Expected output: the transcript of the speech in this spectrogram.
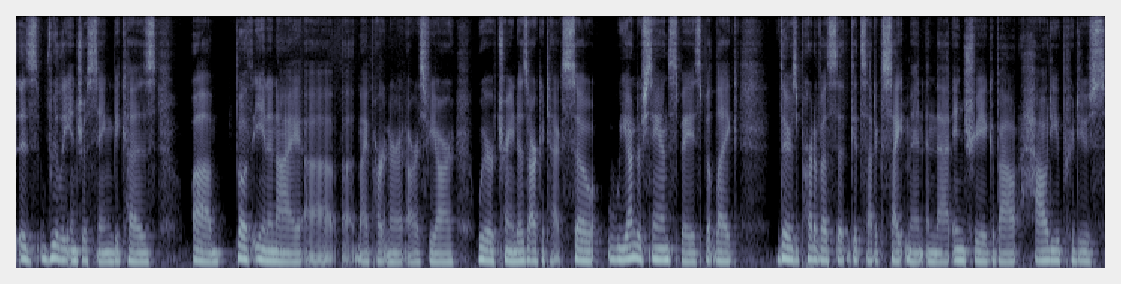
is really interesting because uh, both Ian and I, uh, uh, my partner at RSVR, we're trained as architects. So we understand space, but like there's a part of us that gets that excitement and that intrigue about how do you produce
